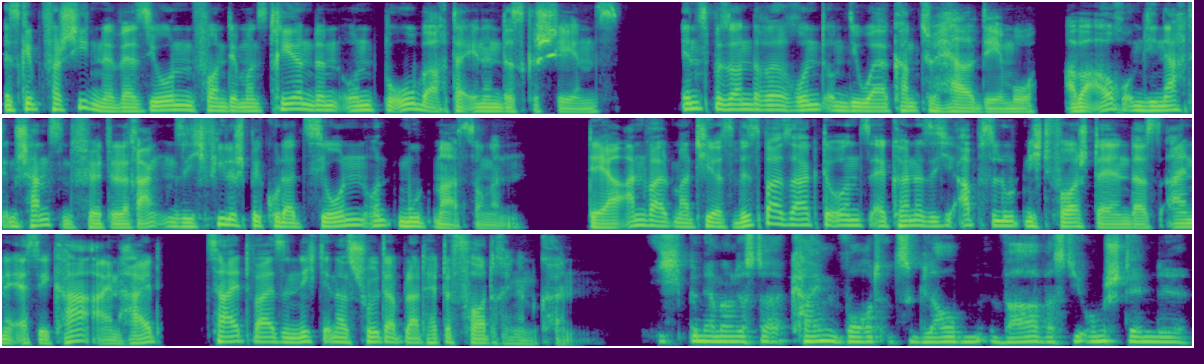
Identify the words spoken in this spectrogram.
Es gibt verschiedene Versionen von Demonstrierenden und Beobachterinnen des Geschehens. Insbesondere rund um die Welcome to Hell Demo, Aber auch um die Nacht im Schanzenviertel ranken sich viele Spekulationen und Mutmaßungen. Der Anwalt Matthias Wisper sagte uns, er könne sich absolut nicht vorstellen, dass eine SEK-Einheit zeitweise nicht in das Schulterblatt hätte vordringen können. Ich bin der Meinung, dass da kein Wort zu glauben war, was die Umstände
